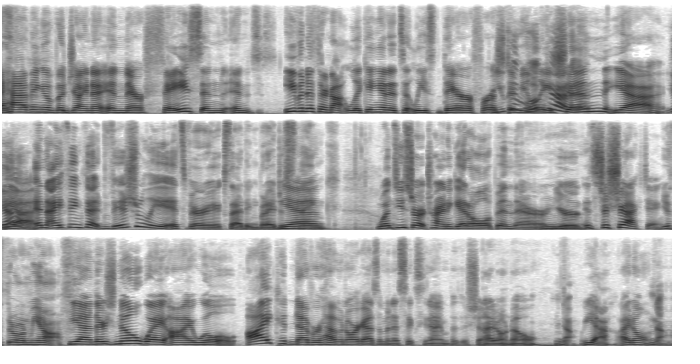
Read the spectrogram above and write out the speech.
having a vagina in their face and and even if they're not licking it it's at least there for a You can look at stimulation yeah, yeah. yeah and I think that visually it's very exciting, but I just Yeah. think once you start trying to get all up in there, mm-hmm. you're it's distracting you're throwing me off. Yeah, and there's no way I will. I could never have an orgasm in a 69 position. I don't know. No. Yeah, I don't. know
